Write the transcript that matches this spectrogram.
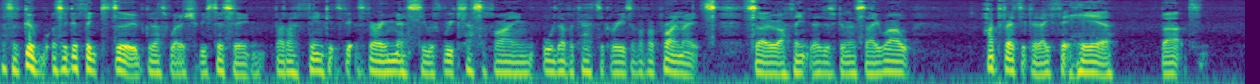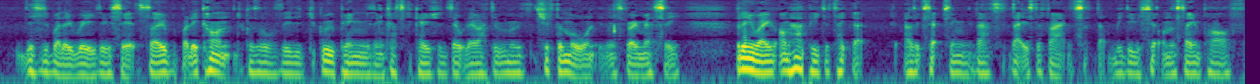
that's a good that's a good thing to do because that's where they should be sitting. But I think it gets very messy with reclassifying all the other categories of other primates. So I think they're just going to say, well, hypothetically they fit here, but this is where they really do sit. So, but they can't because of the groupings and classifications. They will have to remove shift them all, and it's very messy. But anyway, I'm happy to take that as accepting that that is the fact that we do sit on the same path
